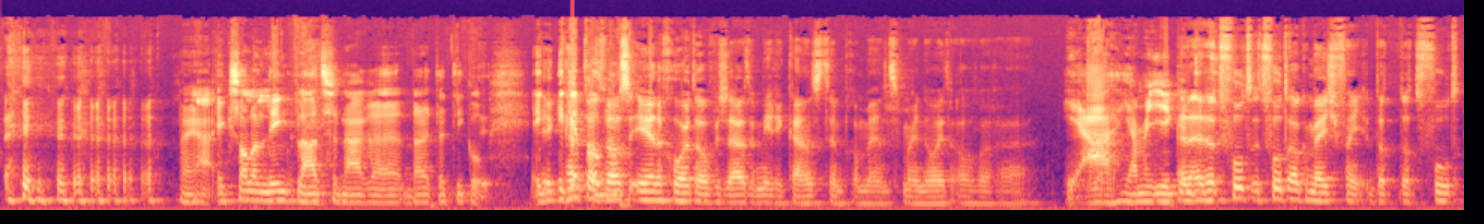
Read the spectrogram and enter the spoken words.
nou ja, ik zal een link plaatsen naar, eh, naar het artikel. Ik, Ik, ik, heb, heb dat ook wel eens eerder gehoord over Zuid-Amerikaans temperament, maar nooit over. eh, Ja, ja, maar je kunt... en het- dat voelt, het voelt ook een beetje van, dat, dat voelt,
